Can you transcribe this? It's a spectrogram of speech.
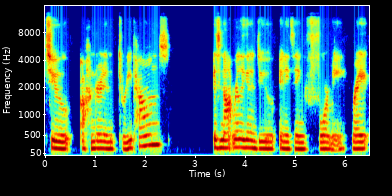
to 103 pounds is not really going to do anything for me, right?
